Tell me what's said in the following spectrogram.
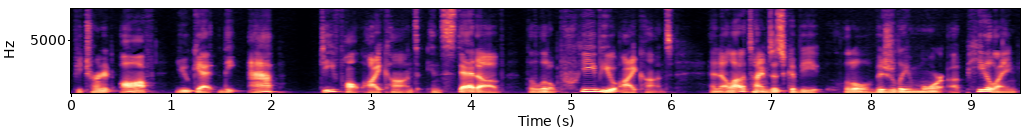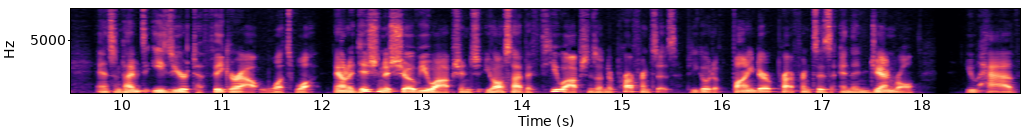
if you turn it off you get the app default icons instead of the little preview icons. And a lot of times this could be a little visually more appealing and sometimes easier to figure out what's what. Now in addition to show view options you also have a few options under preferences. If you go to Finder, Preferences, and then General you have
